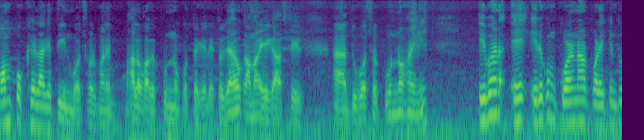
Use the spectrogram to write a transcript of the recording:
কমপক্ষে লাগে তিন বছর মানে ভালোভাবে পূর্ণ করতে গেলে। তো যাই হোক, আমার এই গাছটির দু বছর পূর্ণ হয়নি। এবার এরকম করে নেওয়ার পরে কিন্তু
